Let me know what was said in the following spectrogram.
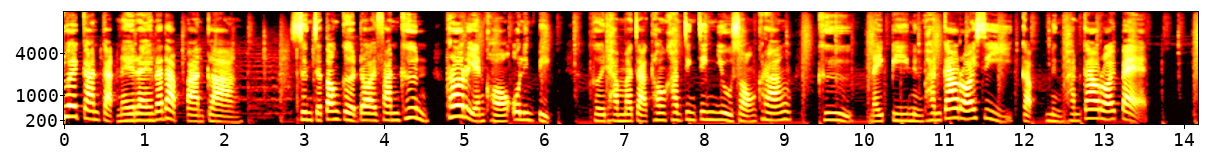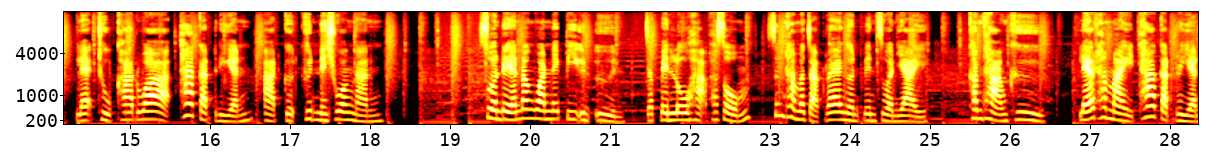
ด้วยการกัดในแรงระดับปานกลาง ซึ่งจะต้องเกิดรอยฟันขึ้น เพราะเหรียญของโอลิมปิก เคยทำมาจากทองคำจริง ๆ อยู่ 2 ครั้ง คือในปี 1904 กับ 1908 และถูกคาดว่าถ้ากัดเหรียญอาจเกิดขึ้นในช่วงนั้น ส่วนเหรียญรางวัลในปีอื่น ๆ จะเป็นโลหะผสม ซึ่งทำมาจากแร่เงินเป็นส่วนใหญ่คำถามคือ แล้วทำไมท่ากัดเหรียญ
